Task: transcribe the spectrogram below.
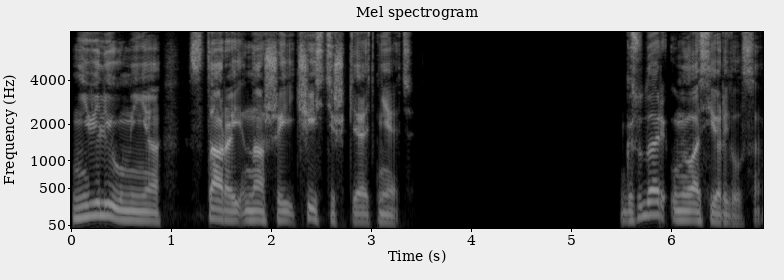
не вели у меня старой нашей чистишки отнять. Государь умилосердился.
